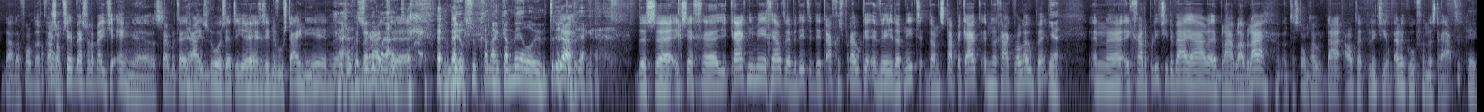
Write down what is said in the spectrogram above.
Nou, dat, vond, dat was op zich best wel een beetje eng. eh want stel meteen Ja. door, zetten je ergens in de woestijn neer. En eh, Ja, zoek het zoek maar het uit. eh. Dan ben je op zoek gaan naar een kameel om je terug Ja. te brengen. Dus eh, ik zeg, eh, je krijgt niet meer geld. We hebben dit en dit afgesproken. En wil je dat niet, dan stap ik uit en dan ga ik wel lopen. Ja, En eh, ik ga de politie erbij halen en bla bla bla. Want er stond ook daar altijd politie op elke hoek van de straat. oké.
